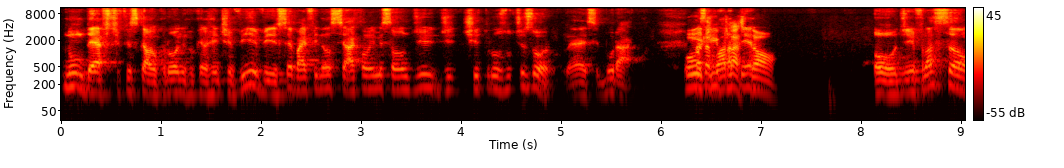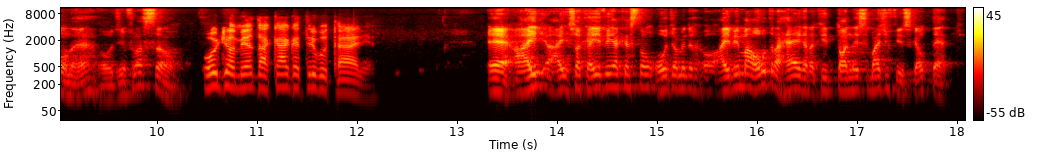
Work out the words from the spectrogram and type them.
num déficit fiscal crônico que a gente vive, você vai financiar com a emissão de, de títulos do Tesouro, né? Esse buraco. Ou Mas de inflação. Tem... Ou de inflação, né? Ou de inflação. Ou de aumento da carga tributária. É, aí, aí, só que aí vem a questão, ou de, aí vem uma outra regra que torna isso mais difícil, que é o teto.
